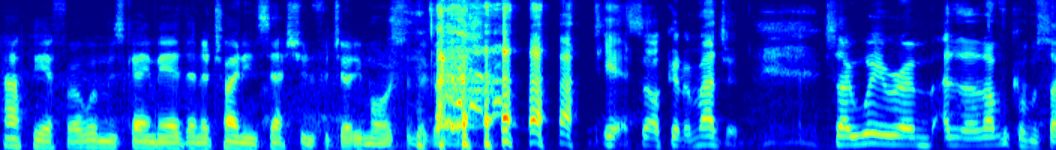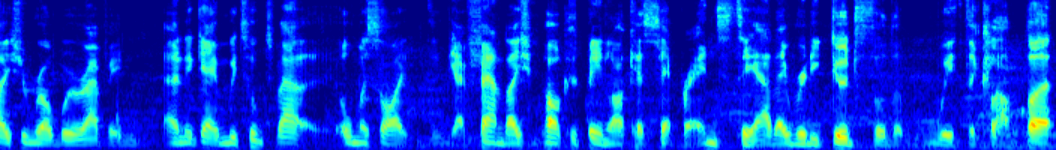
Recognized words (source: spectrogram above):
happier for a women's game here than a training session for Jody Morris and the guys. yes, I can imagine. So we're um, another conversation, Rob, we were having, and again, we talked about almost like you know, Foundation Park as being like a separate entity. Are they're really good for the with the club, but.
